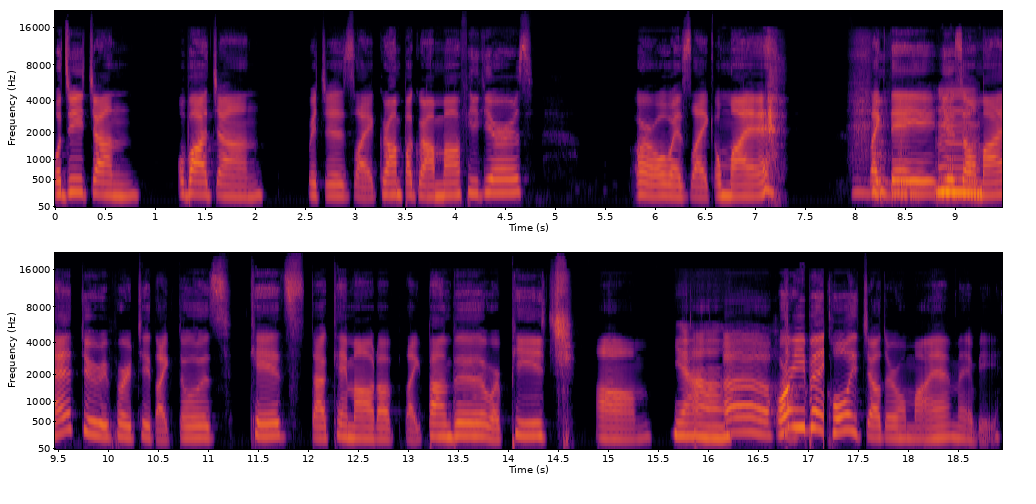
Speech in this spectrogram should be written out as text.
oji-chan, oba-chan, which is like grandpa, grandma figures, are always like omae. like they use Mm. omae to refer to like those kids that came out of like bamboo or peach. Um, Yeah. Oh, or even call each other omae, maybe.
